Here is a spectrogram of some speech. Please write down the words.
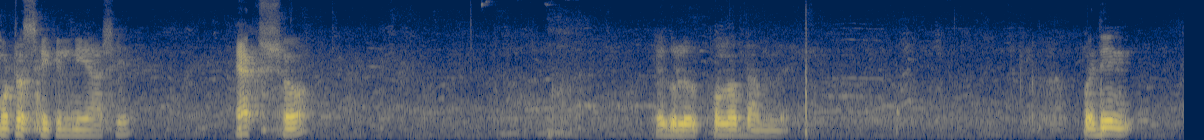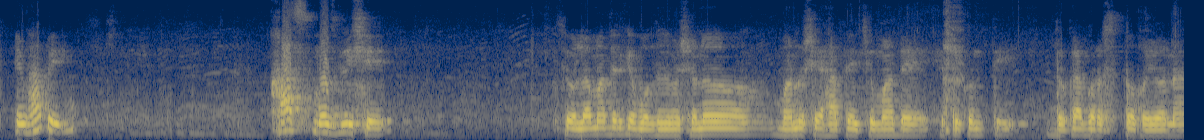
মোটর সাইকেল নিয়ে আসে। একশো। এগুলোর কোনো দাম নেই। ওই দিন এভাবেই খাস মজলিসে ওলামাদেরকে বলতে দেবে শোনো, মানুষে হাতে চুমা দেয় এতে ধোকাগ্রস্ত হইও না।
